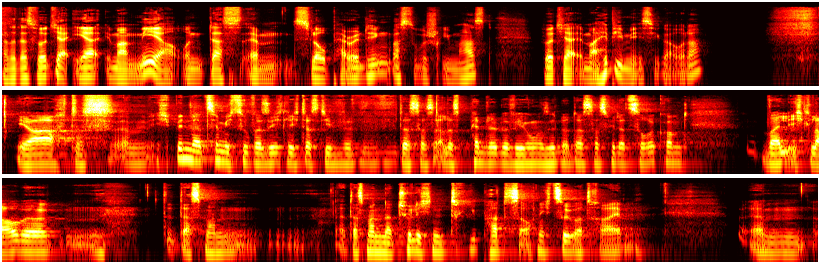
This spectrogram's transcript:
Also das wird ja eher immer mehr und das ähm, Slow Parenting, was du beschrieben hast, wird ja immer hippie-mäßiger, oder? Ja, das, ähm, ich bin da ziemlich zuversichtlich, dass die, dass das alles Pendelbewegungen sind und dass das wieder zurückkommt, weil ich glaube, dass man, dass man natürlich einen Trieb hat, es auch nicht zu übertreiben. Ähm,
